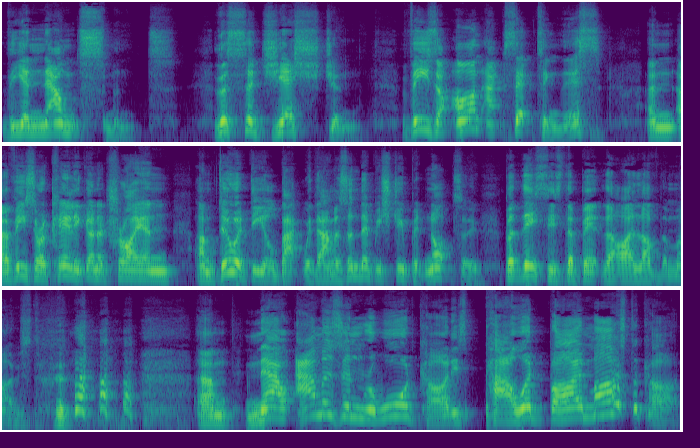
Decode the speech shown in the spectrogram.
the announcement, the suggestion. Visa aren't accepting this, and uh, Visa are clearly going to try and um, do a deal back with Amazon. They'd be stupid not to. But this is the bit that I love the most. um, now, Amazon Reward Card is powered by MasterCard.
